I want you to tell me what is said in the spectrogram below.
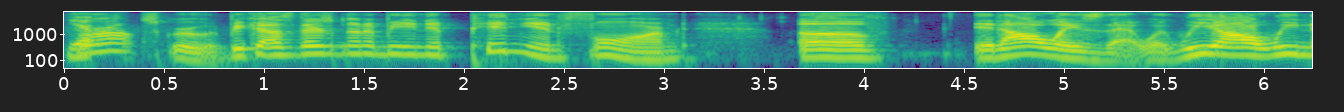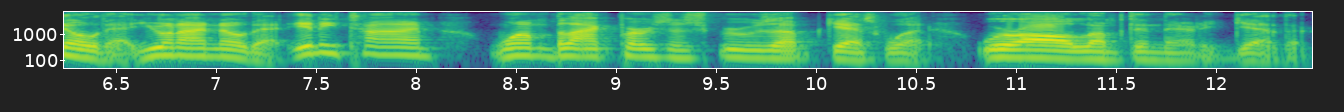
Yep. We're all screwed because there's going to be an opinion formed of it always that way. We all we know that. You and I know that. Anytime one black person screws up, guess what? We're all lumped in there together.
